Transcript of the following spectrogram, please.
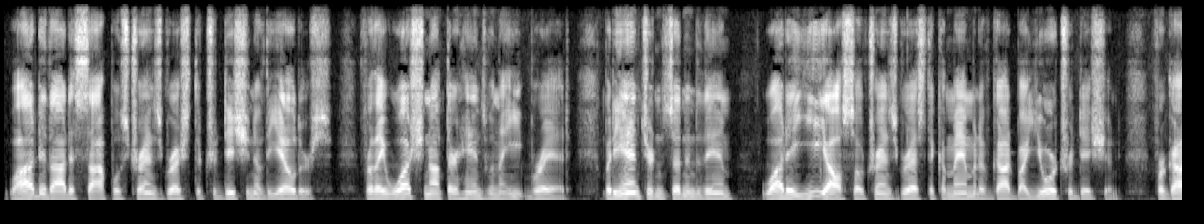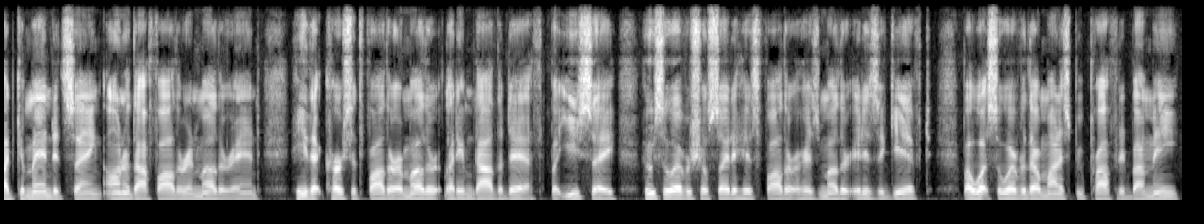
Why do thy disciples transgress the tradition of the elders? For they wash not their hands when they eat bread. But he answered and said unto them, why do ye also transgress the commandment of God by your tradition? For God commanded, saying, Honor thy father and mother, and he that curseth father or mother, let him die the death. But ye say, Whosoever shall say to his father or his mother, It is a gift, by whatsoever thou mightest be profited by me,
